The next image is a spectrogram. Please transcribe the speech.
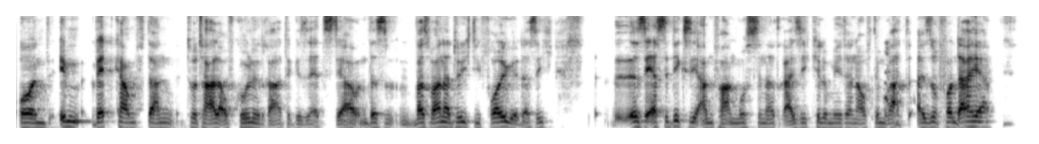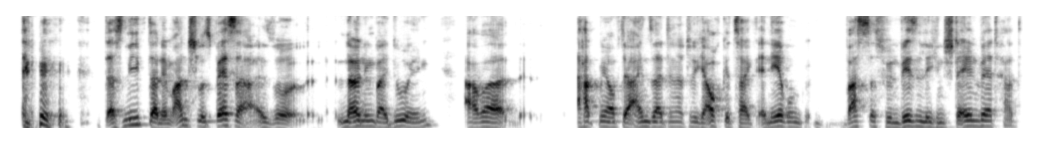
und im Wettkampf dann total auf Kohlenhydrate gesetzt. Ja, und das, was war natürlich die Folge, dass ich das erste Dixie anfahren musste nach 30 Kilometern auf dem Rad. Also von daher, das lief dann im Anschluss besser. Also Learning by Doing. Aber hat mir auf der einen Seite natürlich auch gezeigt, Ernährung, was das für einen wesentlichen Stellenwert hat,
